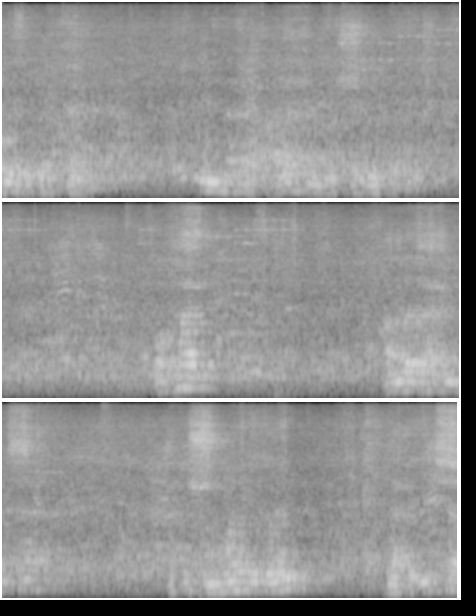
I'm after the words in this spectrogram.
بيدك الخير انك على كل شيء قدير অর্থাৎ আল্লাহ যাকে ইচ্ছা, তাকে সম্মানিত করেন, যাকে ইচ্ছা,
